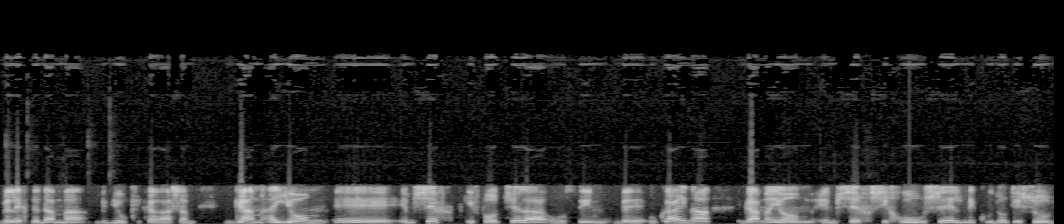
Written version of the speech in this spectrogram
ולך תדע מה בדיוק קרה שם. גם היום אה, המשך תקיפות של הרוסים באוקראינה, גם היום המשך שחרור של נקודות יישוב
